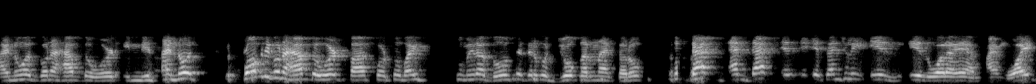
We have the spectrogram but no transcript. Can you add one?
I know it's gonna have the word Indian. I know it's probably gonna have the word passport. So by तू मेरा दोस्त है तेरे को जो करना है करो so that and that essentially is is what I am I'm white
